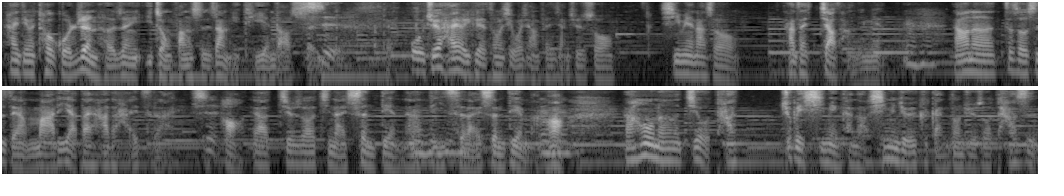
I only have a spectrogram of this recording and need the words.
他一定会透过任何任一种方式让你体验到神。是，对。我觉得还有一个东西我想分享，就是说，西面那时候他在教堂里面，嗯哼，然后呢，这时候是怎样？玛利亚带他的孩子来，是，好，要就是说进来圣殿，然后第一次来圣殿嘛，啊、然后呢，就他就被西面看到，西面就有一个感动，就是说他是。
